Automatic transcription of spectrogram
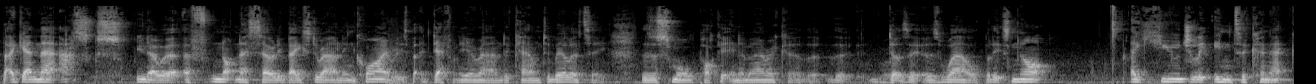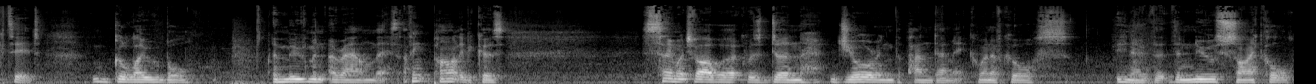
but again, their asks, you know, are, are not necessarily based around inquiries, but are definitely around accountability. There's a small pocket in America that, that does it as well, but it's not a hugely interconnected global a movement around this. I think partly because so much of our work was done during the pandemic, when of course, you know, the, the news cycle,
